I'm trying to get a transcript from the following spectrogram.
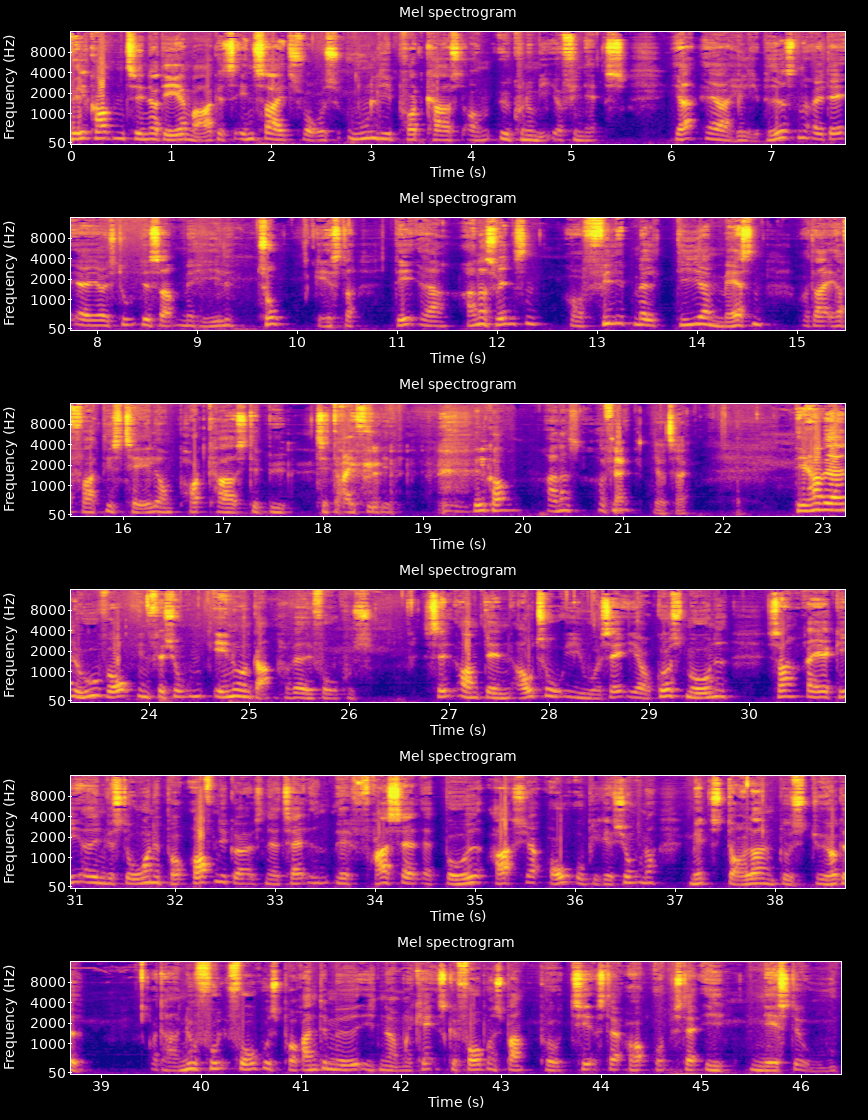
Velkommen til Nordea Markets Insights, vores ugenlige podcast om økonomi og finans. Jeg er Helge Pedersen, og i dag er jeg i studiet sammen med hele to gæster. Det er Anders Svendsen og Philip Maldia Madsen, og der er faktisk tale om podcast debut til dig, Philip. Velkommen, Anders og Philip. Tak. Jo, tak. Det har været en uge, hvor inflationen endnu en gang har været i fokus. Selvom den aftog i USA i august måned, så reagerede investorerne på offentliggørelsen af tallet med frasalg af både aktier og obligationer, mens dollaren blev styrket. Og der er nu fuld fokus på rentemøde i den amerikanske forbundsbank på tirsdag og onsdag i næste uge.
